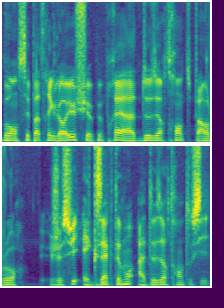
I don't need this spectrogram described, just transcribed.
bon, c'est pas très glorieux. Je suis à peu près à 2h30 par jour. Je suis exactement à 2h30 aussi.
